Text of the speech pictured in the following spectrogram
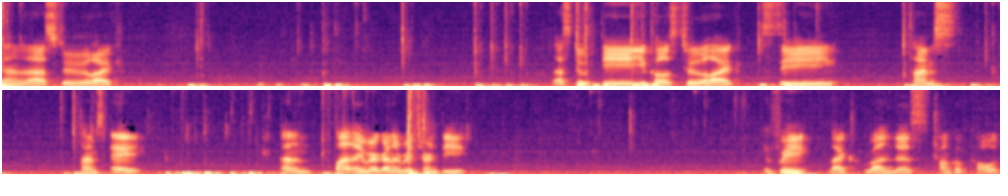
and let's do like let's do d equals to like c times times a. And finally, we're gonna return d. if we like run this chunk of code,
